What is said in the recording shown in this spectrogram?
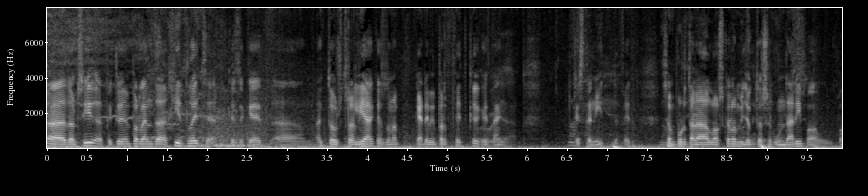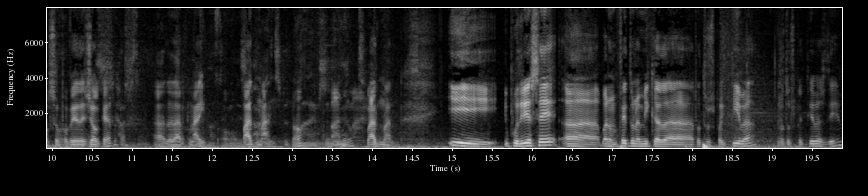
Uh, doncs sí, efectivament parlem de Heath Ledger, que és aquest uh, actor australià que es dona gairebé per fet que aquest any aquesta nit, de fet, s'emportarà l'Oscar al millor actor secundari pel, pel seu paper de Joker a The Dark Knight, o Batman, no? Batman. Batman. I, i podria ser... Uh, bueno, hem fet una mica de retrospectiva, retrospectiva es diu?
